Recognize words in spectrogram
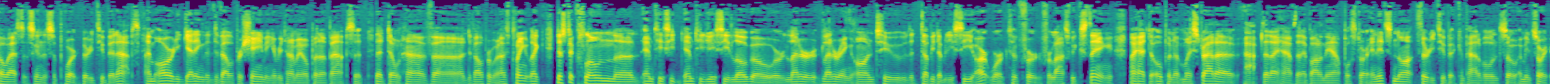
OS that's going to support 32-bit apps. I'm already getting the developer shaming every time I open up apps that that don't have uh, developer mode. I was playing like just to clone the MTC MTJC logo or letter lettering onto the WWDC artwork to, for for last week's thing. I had to open up my Strata app that I have that I bought on the Apple Store, and it's not 32-bit compatible. And so, I mean, sorry,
